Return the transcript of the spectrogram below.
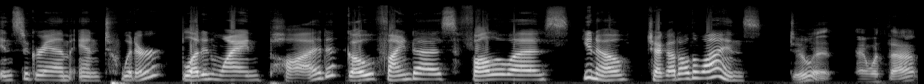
Instagram, and Twitter. Blood and Wine Pod. Go find us, follow us, you know, check out all the wines. do it. And with that,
